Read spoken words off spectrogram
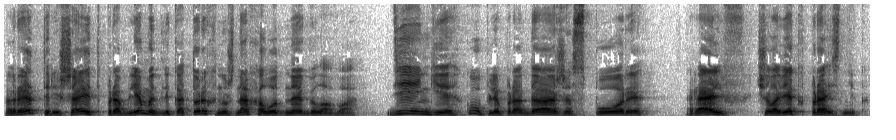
Ред решает проблемы, для которых нужна холодная голова. Деньги, купля-продажа, споры. Ральф – человек-праздник.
